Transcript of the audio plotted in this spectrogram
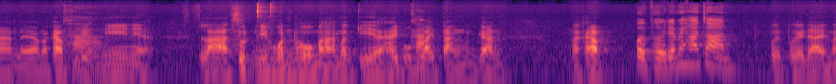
นานแล้วนะครับค่ะเหรียญนี้เนี่ยล่าสุดมีคนโทรมาเมื่อกี้ให้ผมค่ะ หลายตังค์เหมือนกันนะครับ เปิดเผยได้ไหมคะอาจารย์ เปิดเผยได้ไหม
